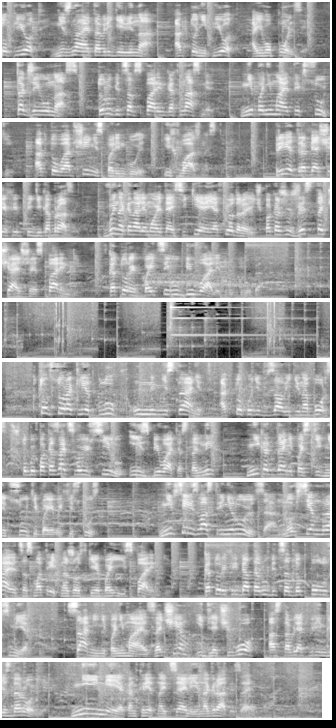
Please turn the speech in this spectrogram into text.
Кто пьет, не знает о вреде вина, а кто не пьет, о его пользе. Так же и у нас. Кто рубится в спаррингах насмерть, не понимает их сути, а кто вообще не спаррингует, их важности. Привет, дробящие хребты дикобразы! Вы на канале Мой Тайсике, а я Федорович покажу жесточайшие спарринги, в которых бойцы убивали друг друга. Кто в 40 лет глуп, умным не станет, а кто ходит в зал единоборств, чтобы показать свою силу и избивать остальных, никогда не постигнет сути боевых искусств. Не все из вас тренируются, но всем нравится смотреть на жесткие бои и спарринги, в которых ребята рубятся до полусмерти, сами не понимая зачем и для чего оставлять в ринге здоровье, не имея конкретной цели и награды за это.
